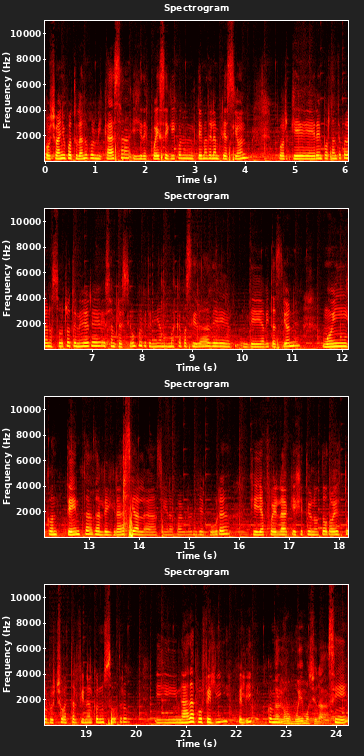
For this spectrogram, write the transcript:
ocho años postulando por mi casa y después seguí con el tema de la ampliación porque era importante para nosotros tener esa ampliación porque teníamos más capacidad de, de habitaciones. Muy contenta, darle gracias a la señora Pablo Villacura, que ella fue la que gestionó todo esto, luchó hasta el final con nosotros. Y nada, pues feliz, feliz. Estamos muy emocionadas. Sí,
